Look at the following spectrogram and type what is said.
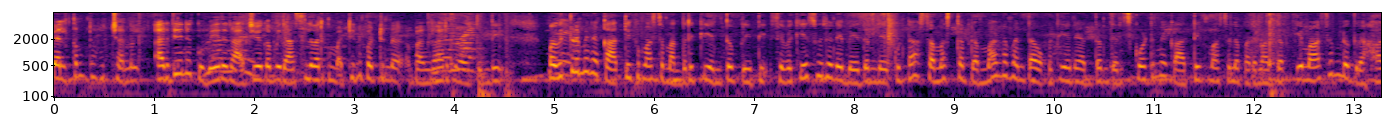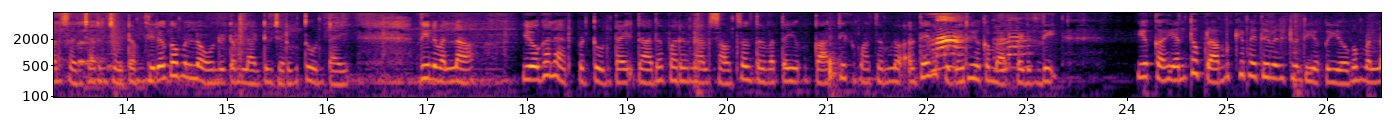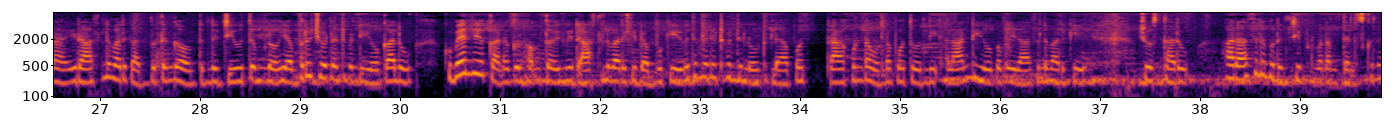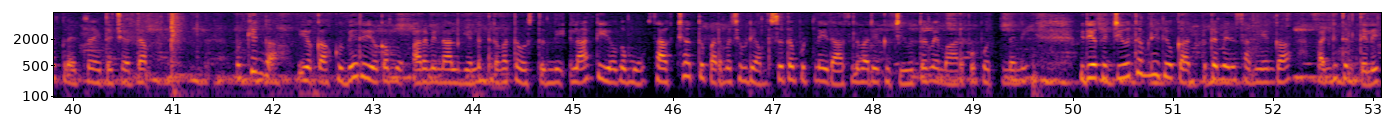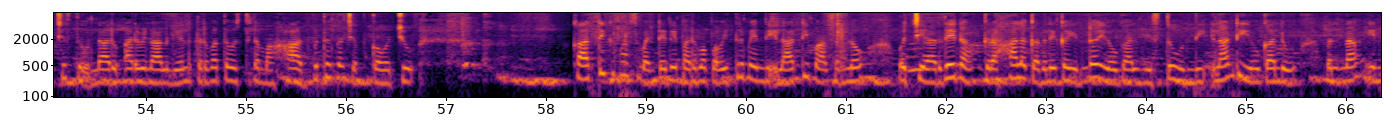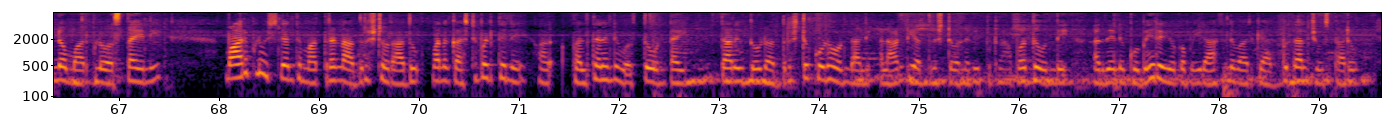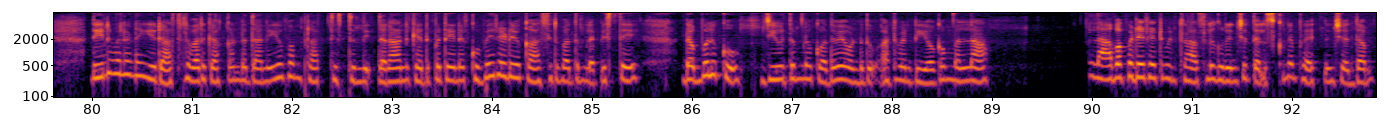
Welcome to our channel. అరుదైన కుబేర రాజయోగం మీ రాశుల వరకు మట్టిని పట్టిన బంగారం అవుతుంది. పవిత్రమైన కార్తీక మాసం అందరికీ ఎంతో ప్రీతి. శివకేశులు అనే భేదం లేకుండా సమస్త బ్రహ్మాండమంతా ఒకటి అనే అర్థం తెలుసుకోవటమే కార్తీక మాసంలో పరమార్థం. ఈ మాసంలో గ్రహాలు సంచారం చేయటం తిరోగముల్లో ఉండటం లాంటివి జరుగుతూ ఉంటాయి. దీనివల్ల యోగాలు ఏర్పడుతూ ఉంటాయి. దాదాపు అరవై నాలుగు సంవత్సరాల తర్వాత ఈ యొక్క కార్తీక మాసంలో అరుదైన కుబేర యోగం ఏర్పడింది. ఈ యొక్క ఎంతో ప్రాముఖ్యమైనటువంటి ఈ యొక్క యోగం వల్ల ఈ రాశుల వారికి అద్భుతంగా ఉంటుంది. జీవితంలో ఎవరు చూడనటువంటి యోగాలు కుబేరుని యొక్క అనుగ్రహంతో ఈ రాశుల వారికి డబ్బుకి ఏ విధమైనటువంటి లోటు లేపో రాకుండా ఉండబోతోంది. అలాంటి యోగం ఈ రాశుల వారికి చూస్తారు. ఆ రాశుల గురించి ఇప్పుడు మనం తెలుసుకునే ప్రయత్నం అయితే చేద్దాం. ముఖ్యంగా ఈ యొక్క కుబేర యోగము అరవై నాలుగేళ్ళ తర్వాత వస్తుంది. ఇలాంటి యోగము సాక్షాత్తు పరమశివుడి అంశతో పుట్టిన ఈ రాశుల వారి యొక్క జీవితమే మారిపోతుందని వీరి యొక్క జీవితం అనేది ఒక అద్భుతమైన సమయంగా పండితులు తెలియజేస్తూ ఉన్నారు. అరవై నాలుగేళ్ళ తర్వాత వస్తున్న మహా అద్భుతంగా చెప్పుకోవచ్చు. కార్తీక మాసం అంటేనే పరమ పవిత్రమైంది. ఇలాంటి మాసంలో వచ్చే అరుదైన గ్రహాల కదలిక ఎన్నో యోగాలను ఇస్తూ ఉంది. ఇలాంటి యోగాలు వలన ఎన్నో మార్పులు వస్తాయని మార్పులు వచ్చినంత మాత్రాన అదృష్టం రాదు. మనం కష్టపడితేనే ఫలితాలన్నీ వస్తూ ఉంటాయి. దానికి తోడు అదృష్టం కూడా ఉండాలి. అలాంటి అదృష్టం అనేది ఇప్పుడు రాబోతూ ఉంది. అదేన కుబేర యోగం ఈ రాశుల వారికి అద్భుతాలు చూస్తారు. దీనివలన ఈ రాశుల వారికి అఖండ ధనయోగం ప్రాప్తిస్తుంది. ధనానికి అధిపతైన కుబేరుడి యొక్క ఆశీర్వాదం లభిస్తే డబ్బులకు జీవితంలో కొదవే ఉండదు. అటువంటి యోగం వల్ల లాభపడేటటువంటి రాశుల గురించి తెలుసుకునే ప్రయత్నం చేద్దాం.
